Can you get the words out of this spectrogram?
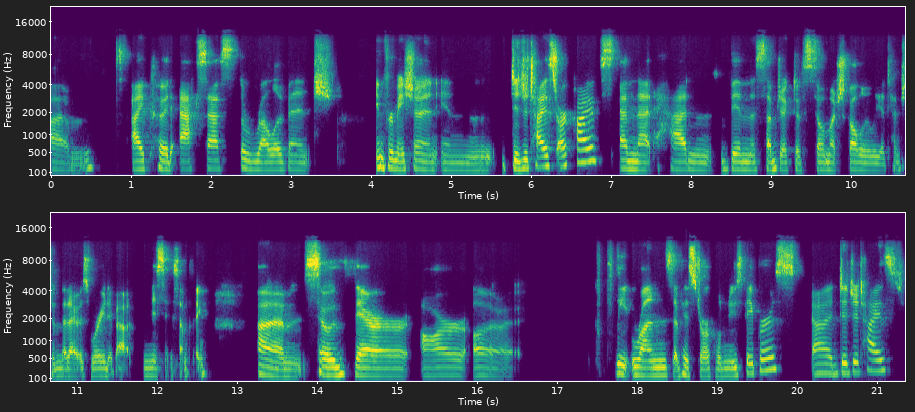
um, I could access the relevant information in digitized archives and that hadn't been the subject of so much scholarly attention that I was worried about missing something. Um, so there are uh, complete runs of historical newspapers uh, digitized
